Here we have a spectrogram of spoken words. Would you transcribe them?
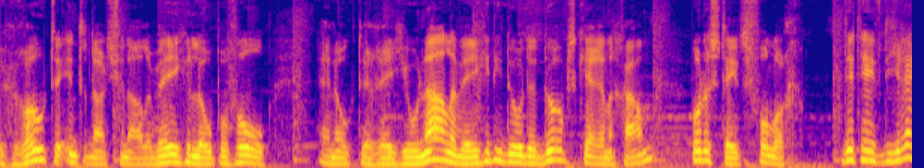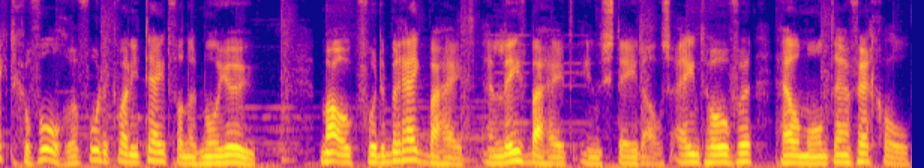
De grote internationale wegen lopen vol en ook de regionale wegen die door de dorpskernen gaan worden steeds voller. Dit heeft direct gevolgen voor de kwaliteit van het milieu maar ook voor de bereikbaarheid en leefbaarheid in steden als Eindhoven, Helmond en Veghel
